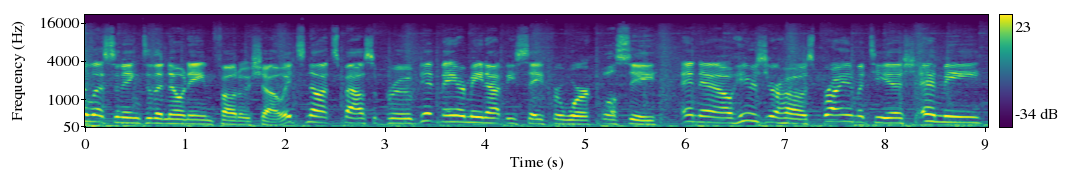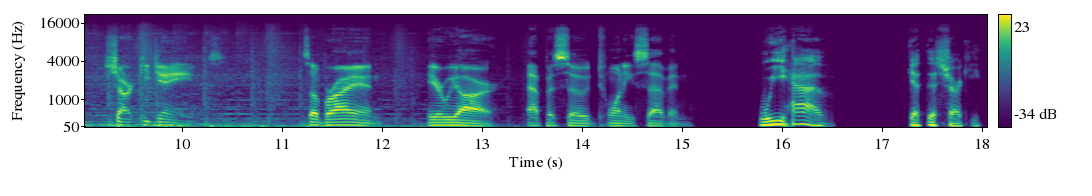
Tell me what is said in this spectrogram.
You're listening to the No Name Photo Show. It's not spouse approved. It may or may not be safe for work. We'll see. And now, here's your host, Brian Matiash, and me, Sharky James. So, Brian, here we are, episode 27. We have, get this, Sharky,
